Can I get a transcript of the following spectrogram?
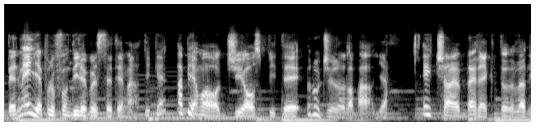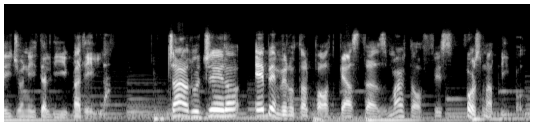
Per meglio approfondire queste tematiche abbiamo oggi ospite Ruggero Ravaglia, HR Director della regione Italy Barilla. Ciao Ruggero e benvenuto al podcast Smart Office for Smart People.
